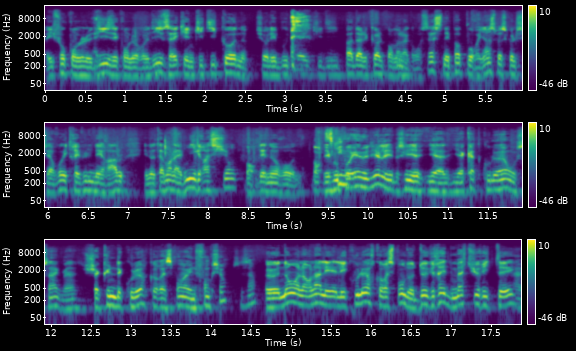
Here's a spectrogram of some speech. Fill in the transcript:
Il faut qu'on le dise et qu'on le redise. Vous savez qu'il y a une petite icône sur les bouteilles qui dit pas d'alcool pendant la grossesse. Ce n'est pas pour rien, c'est parce que le cerveau est très vulnérable, et notamment la migration des neurones. et vous pourriez nous dire, parce qu'il y, y, a quatre couleurs ou cinq, là, chacune des couleurs correspond à une fonction, c'est ça? Euh, Non, alors là, les, couleurs correspondent au degré de maturité ah,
